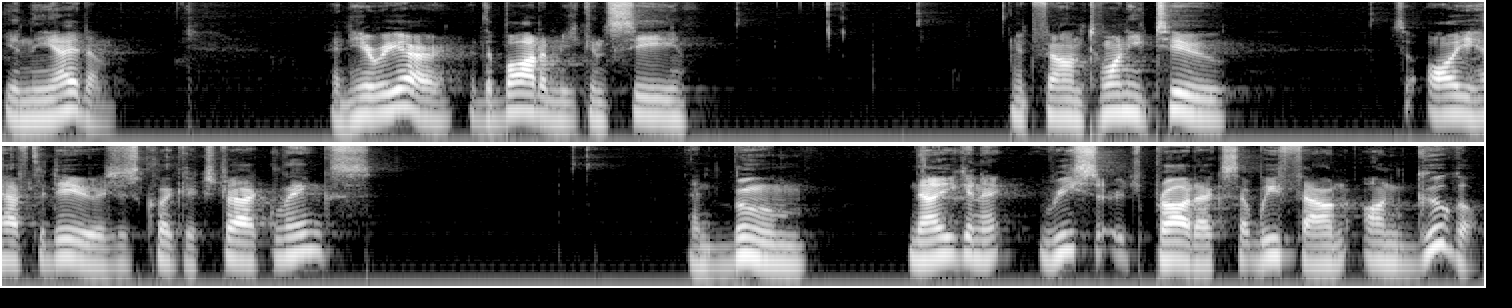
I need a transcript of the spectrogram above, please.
in the item. And here we are. At the bottom, you can see it found 22. So all you have to do is just click extract links and boom. Now you can research products that we found on Google.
